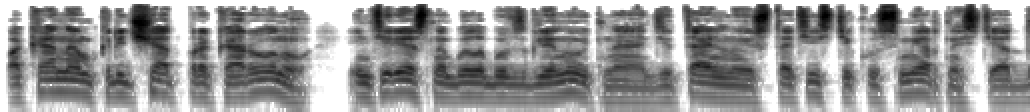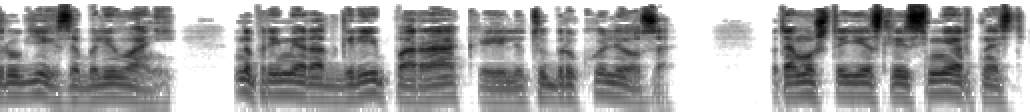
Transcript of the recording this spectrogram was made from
Пока нам кричат про корону, интересно было бы взглянуть на детальную статистику смертности от других заболеваний, например, от гриппа, рака или туберкулеза потому что если смертность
